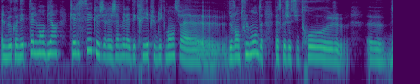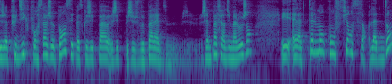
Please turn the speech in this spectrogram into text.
elle me connaît tellement bien qu'elle sait que j'irai jamais la décrier publiquement sur euh, devant tout le monde parce que je suis trop euh, euh, déjà pudique pour ça, je pense, et parce que j'ai pas, j'ai, je veux pas la, j'aime pas faire du mal aux gens. Et elle a tellement confiance là-dedans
